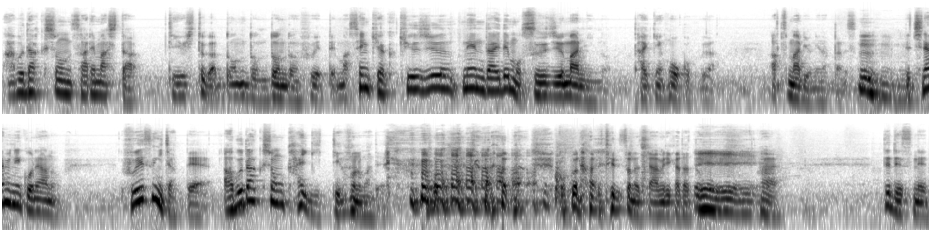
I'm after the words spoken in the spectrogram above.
アブダクションされましたっていう人がどんどんどんどん増えて、まあ、1990年代でも数十万人の体験報告が集まるようになったんですね。うんうんうんでちなみにこれあの増えすぎちゃってアブダクション会議っていうものまで 行われてるそうなんですよアメリカだと。ええええええはい、でですね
